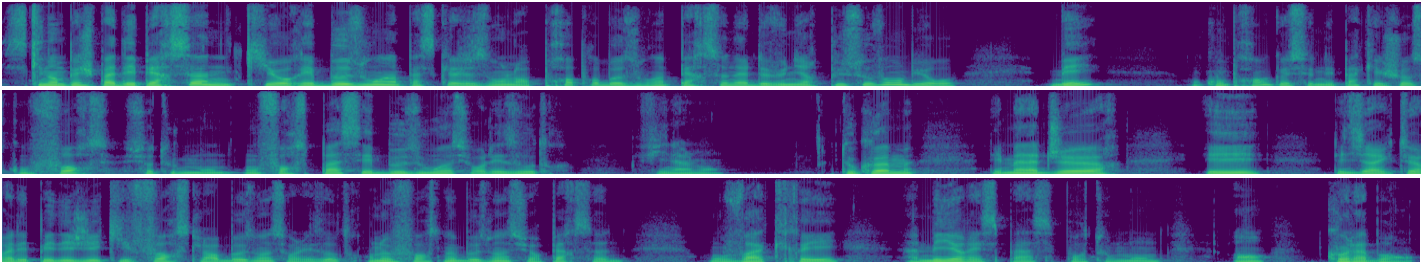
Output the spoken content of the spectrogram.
Ce qui n'empêche pas des personnes qui auraient besoin, parce qu'elles ont leurs propres besoins personnels, de venir plus souvent au bureau. Mais on comprend que ce n'est pas quelque chose qu'on force sur tout le monde. On ne force pas ses besoins sur les autres, finalement. Tout comme les managers et les directeurs et les PDG qui forcent leurs besoins sur les autres, on ne force nos besoins sur personne. On va créer un meilleur espace pour tout le monde en collaborant.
